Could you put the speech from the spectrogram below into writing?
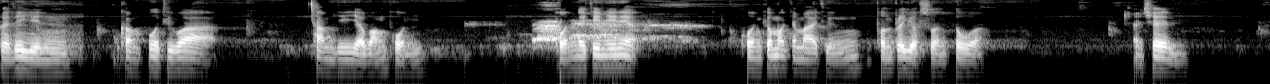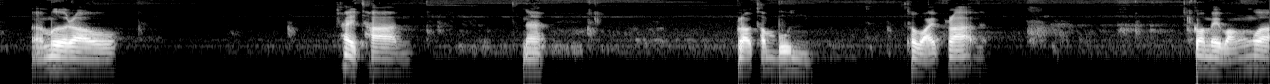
เคงเคยได้ยินคำพูดที่ว่าทำดีอย่าหวังผล ผลในที่นี้เนี่ย คนก็มักจะหมายถึงผลประโยชน์ส่วนตัว เช่น เมื่อเราให้ทานนะ เราทำบุญ ถวายพระนะก็ไม่หวังว่า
